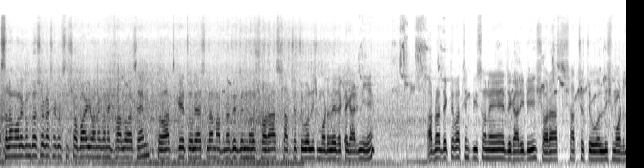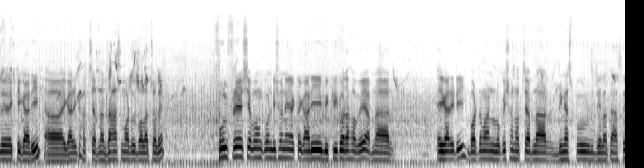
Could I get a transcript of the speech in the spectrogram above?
আসসালামু আলাইকুম দর্শক, আশা করছি সবাই অনেক অনেক ভালো আছেন। তো আজকে চলে আসলাম আপনাদের জন্য স্বরাজ সাতশো চুয়াল্লিশ মডেলের একটা গাড়ি নিয়ে। আপনারা দেখতে পাচ্ছেন পিছনে যে গাড়িটি, স্বরাজ সাতশো চৌয়াল্লিশ মডেলের একটি গাড়ি। এই গাড়িটা হচ্ছে আপনার জাহাজ মডেল বলা চলে। ফুল ফ্রেশ এবং কন্ডিশনে একটা গাড়ি বিক্রি করা হবে আপনার এই গাড়িটি। বর্তমান লোকেশন হচ্ছে আপনার দিনাজপুর জেলাতে আছে।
